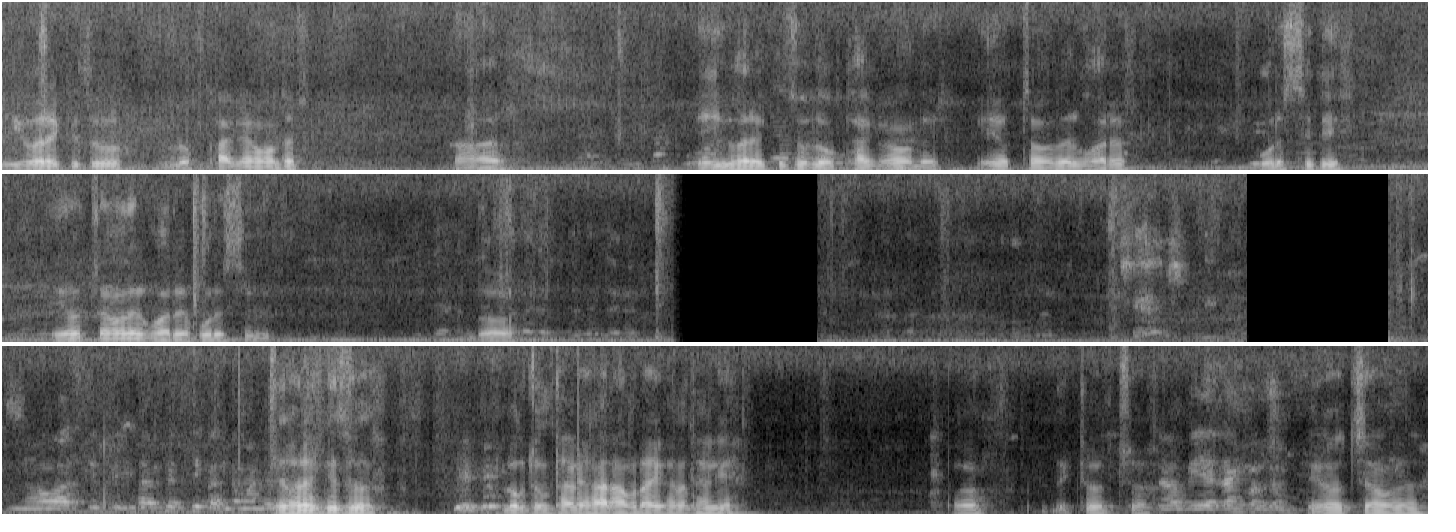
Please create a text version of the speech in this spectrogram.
এই ঘরে কিছু লোক থাকে আমাদের। আর এই ঘরে কিছু লোক থাকে আমাদের। এই হচ্ছে আমাদের ঘরের পরিস্থিতি। এই হচ্ছে আমাদের ঘরের পরিস্থিতি। তো এখানে কিছু লোকজন থাকে আর আমরা এখানে থাকি। তো দেখতে পাচ্ছ, এ হচ্ছে আমাদের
